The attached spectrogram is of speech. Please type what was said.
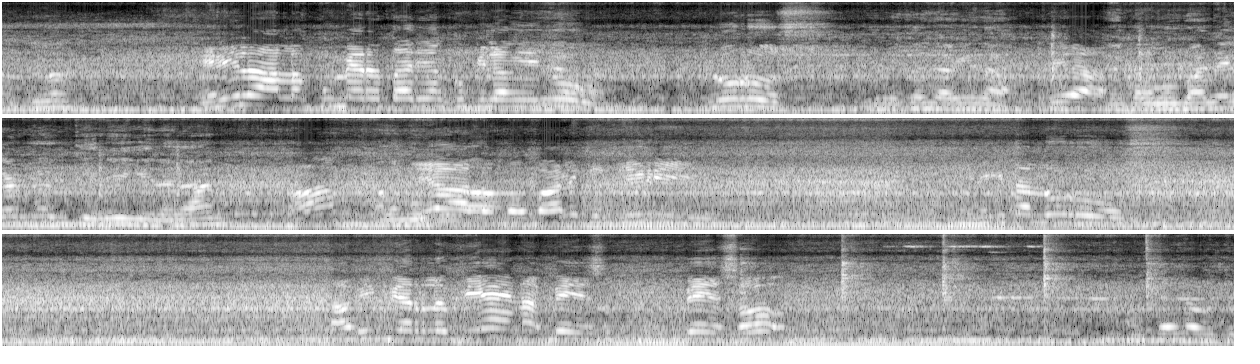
Tuh. inilah lampu merah tadi yang kubilang itu lurus Itu lagi tak. Iya. Nah, kalau mau balik kan kan kiri gitu kan. Hah? Kalau mau Iya, pulang. kalau mau balik ke kiri. Ini kita lurus. Tapi biar lebih enak besok. Besok. Nanti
